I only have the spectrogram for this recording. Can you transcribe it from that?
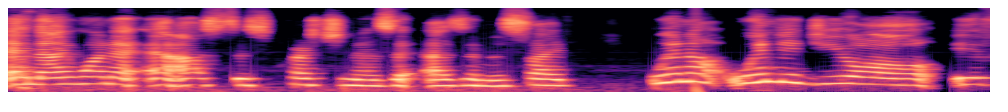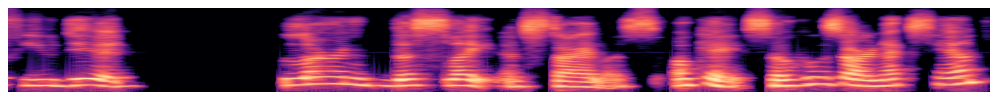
and I want to ask this question as a, as an aside. When uh, when did you all, if you did, learn the slate and stylus? Okay, so who's our next hand?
